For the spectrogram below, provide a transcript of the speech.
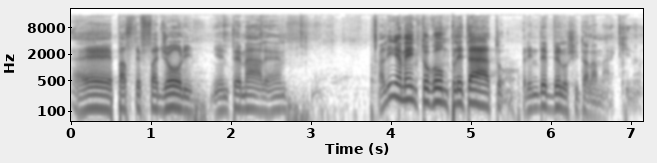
Eh, pasta e fagioli, niente male. Eh? Allineamento completato, prende velocità la macchina.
